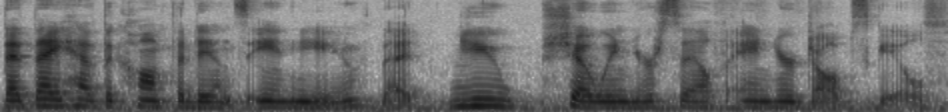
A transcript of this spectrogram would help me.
that they have the confidence in you that you show in yourself and your job skills.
